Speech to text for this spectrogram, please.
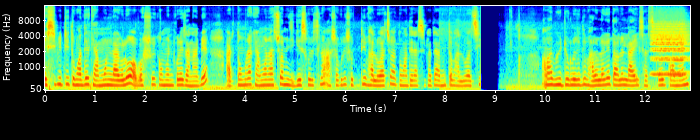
রেসিপিটি তোমাদের কেমন লাগল অবশ্যই কমেন্ট করে জানাবে। আর তোমরা কেমন আছো আমি জিজ্ঞেস করেছিলাম, আশা করি সত্যিই ভালো আছো আর তোমাদের আশীর্বাদে আমি তো ভালো আছি। আমার ভিডিওগুলো যদি ভালো লাগে তাহলে লাইক সাবস্ক্রাইব কমেন্ট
